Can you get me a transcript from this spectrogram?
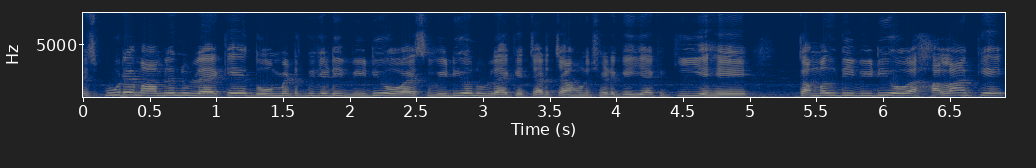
ਇਸ ਪੂਰੇ ਮਾਮਲੇ ਨੂੰ ਲੈ ਕੇ 2 ਮਿੰਟ ਦੀ ਜਿਹੜੀ ਵੀਡੀਓ ਹੈ, ਇਸ ਵੀਡੀਓ ਨੂੰ ਲੈ ਕੇ ਚਰਚਾ ਹੁਣ ਛਿੜ ਗਈ ਹੈ ਕਿ ਕੀ ਇਹ ਕਮਲ ਦੀ ਵੀਡੀਓ ਹੈ। ਹਾਲਾਂਕਿ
